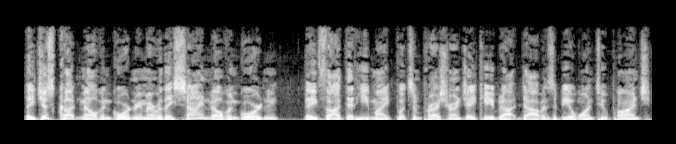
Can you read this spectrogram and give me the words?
they just cut Melvin Gordon. Remember, they signed Melvin Gordon. They thought that he might put some pressure on J.K. Dobbins to be a one-two punch,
